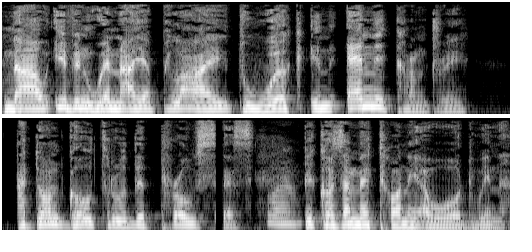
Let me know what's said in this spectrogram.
Now, even when I apply to work in any country, I don't go through the process Wow. because I'm a Tony Award winner.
